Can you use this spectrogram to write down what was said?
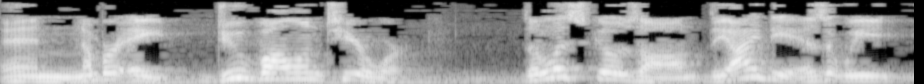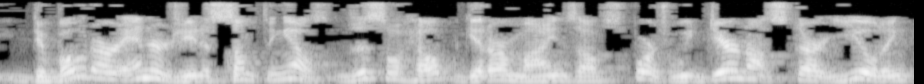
And number eight, do volunteer work. The list goes on. The idea is that we devote our energy to something else. This will help get our minds off sports. We dare not start yielding,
